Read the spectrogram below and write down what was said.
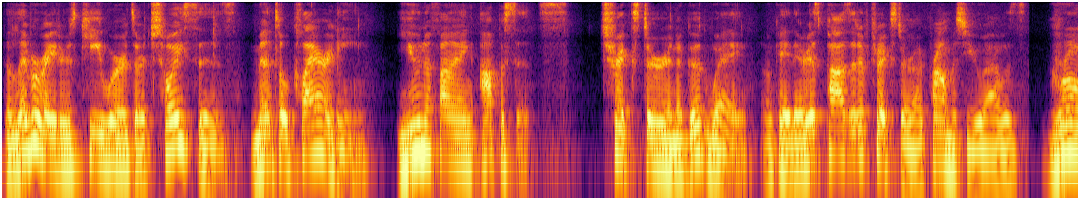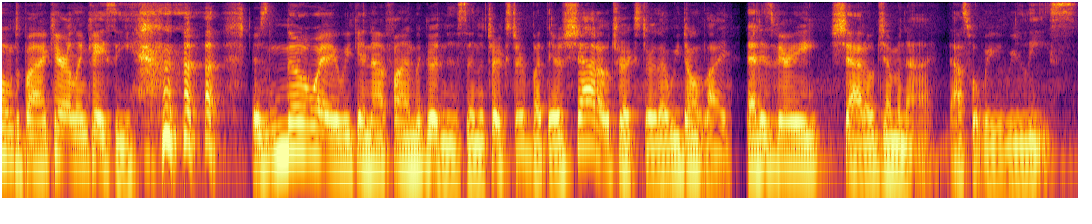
The liberator's keywords are choices, mental clarity, unifying opposites, trickster in a good way. Okay, there is positive trickster, I promise you. I was groomed by Carolyn Casey. there's no way we cannot find the goodness in a trickster, but there's shadow trickster that we don't like. That is very shadow Gemini. That's what we release.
